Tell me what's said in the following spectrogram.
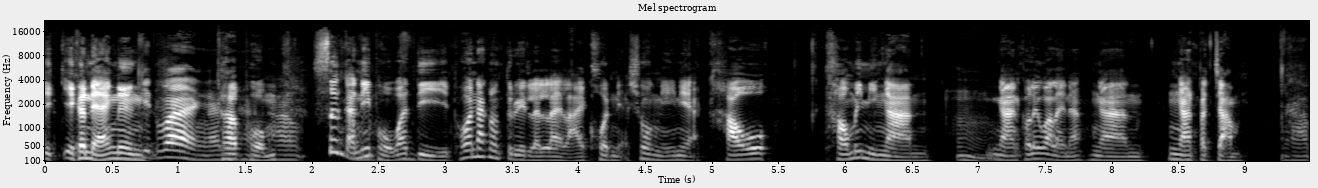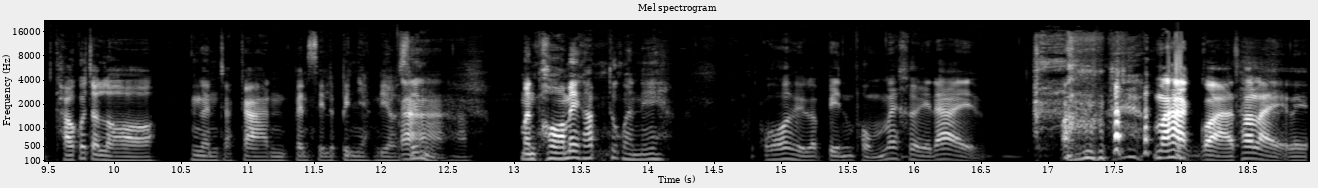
อีกอีกแขนงหนึ่งคิดว่าอย่างนั้นครับผมครับซึ่งอันนี้ผมว่าดี เพราะว่านักดนตรีหลาย ๆ คนเนี่ยช่วงนี้เนี่ยเขาเขาไม่มีงานอืมงานเขาเรียกว่าอะไรนะ งานงานประจำครับเขาก็จะรอเงินจากการเป็นศิลปินอย่างเดียวซึ่งอ่าครับมันพอไหมครับ ทุกวันนี้ โอ้ศิลปินผมไม่เคยได้ มากกว่าเท่าไหร่เลย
